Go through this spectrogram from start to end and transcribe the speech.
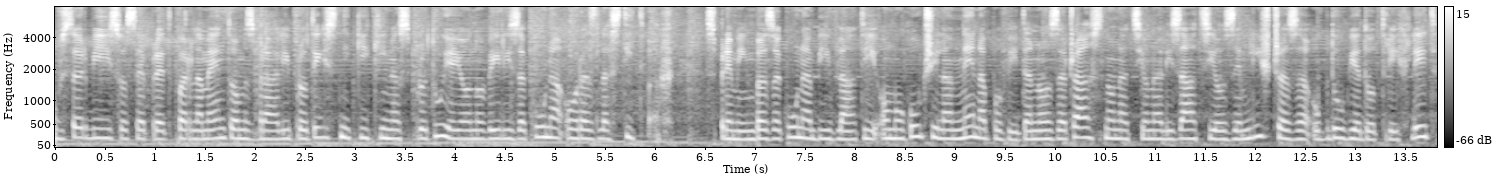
V Srbiji so se pred parlamentom zbrali protestniki, ki nasprotujejo noveli zakona o razlastitvah. Sprememba zakona bi vladi omogočila nenapovedano začasno nacionalizacijo zemljišča za obdobje do treh let,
